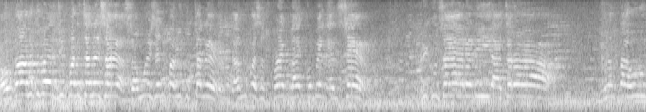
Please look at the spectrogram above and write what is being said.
Kawan-kawan youtuber jumpa di channel saya. Samuel saya di YouTube channel. Jangan lupa subscribe, like, comment, and share. Berikut saya ada di acara Ulang tahun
